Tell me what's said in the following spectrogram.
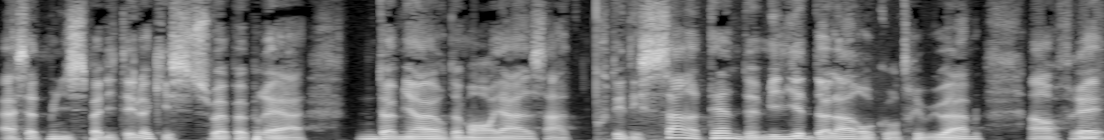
à cette municipalité-là qui est située à peu près à une demi-heure de Montréal. Ça a coûté des centaines de milliers de dollars aux contribuables en frais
